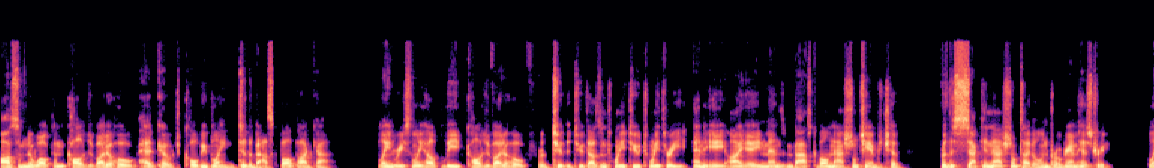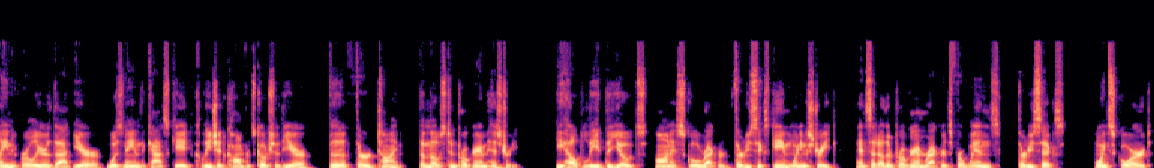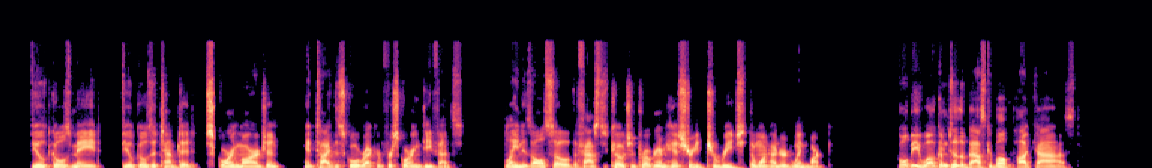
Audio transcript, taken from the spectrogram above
Awesome to welcome College of Idaho head coach Colby Blaine to the Basketball Podcast. Blaine recently helped lead College of Idaho for, to the 2022-23 NAIA Men's Basketball National Championship for the second national title in program history. Blaine earlier that year was named the Cascade Collegiate Conference Coach of the Year for the third time, the most in program history. He helped lead the Yotes on a school record 36 game winning streak and set other program records for wins 36, points scored, field goals made, field goals attempted, scoring margin, and tied the school record for scoring defense. Blaine is also the fastest coach in program history to reach the 100 win mark. Colby, welcome to the basketball podcast.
